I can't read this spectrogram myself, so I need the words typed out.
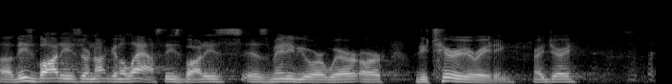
Uh, these bodies are not going to last. These bodies, as many of you are aware, are deteriorating. Right, Jerry?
